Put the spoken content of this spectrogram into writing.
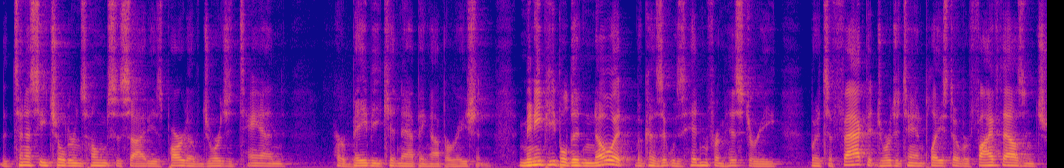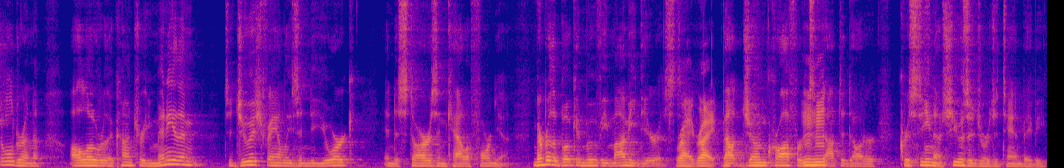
the Tennessee Children's Home Society as part of Georgia Tann, her baby kidnapping operation. Many people didn't know it because it was hidden from history, but it's a fact that Georgia Tann placed over 5,000 children all over the country, many of them to Jewish families in New York and to stars in California. Remember the book and movie Mommy Dearest? Right, right. about Joan Crawford's mm-hmm. adopted daughter, Christina. She was a Georgia Tann baby.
